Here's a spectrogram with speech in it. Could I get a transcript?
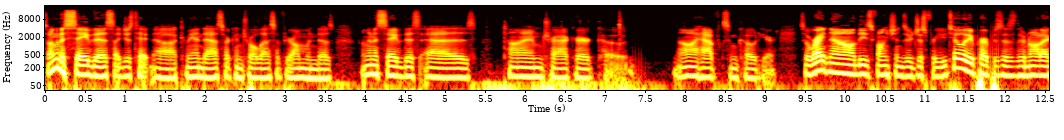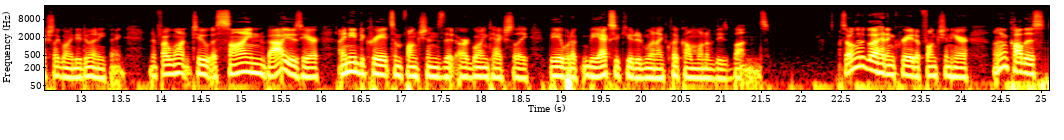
So I'm going to save this. I just hit uh, Command S or Control S if you're on Windows. I'm going to save this as time tracker code. Now I have some code here. So right now these functions are just for utility purposes. They're not actually going to do anything. And if I want to assign values here, I need to create some functions that are going to actually be able to be executed when I click on one of these buttons. So I'm going to go ahead and create a function here. I'm going to call this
